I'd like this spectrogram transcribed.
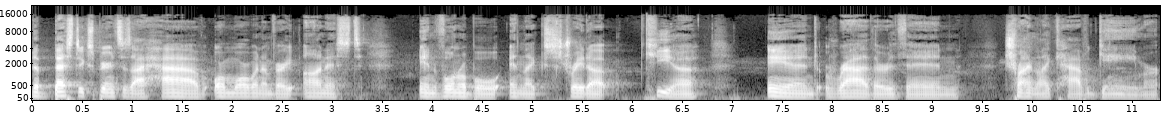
the best experiences I have or more when I'm very honest and vulnerable and like straight up Kia and rather than trying to like have game or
